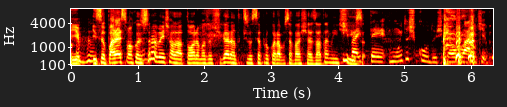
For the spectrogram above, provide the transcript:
E isso parece uma coisa extremamente aleatória, mas eu te garanto que se você procurar, você vai achar exatamente E vai isso. ter muitos escudos, que é o like. do,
